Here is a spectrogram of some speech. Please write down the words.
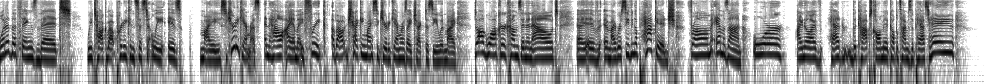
one of the things that we talk about pretty consistently is my security cameras and how I am a freak about checking my security cameras. I check to see when my dog walker comes in and out. Uh, if, am I receiving a package from Amazon? Or I know I've had the cops call me a couple times in the past. Hey,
